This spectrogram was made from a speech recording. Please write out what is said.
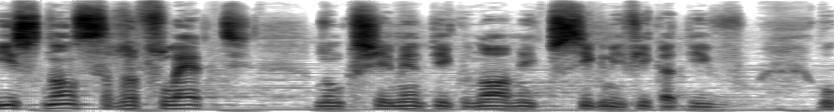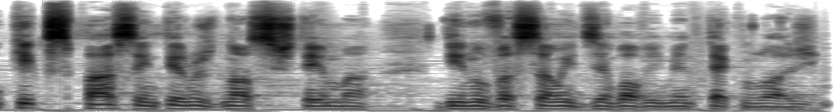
e isso não se reflete num crescimento económico significativo. O que é que se passa em termos do nosso sistema de inovação e desenvolvimento tecnológico?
